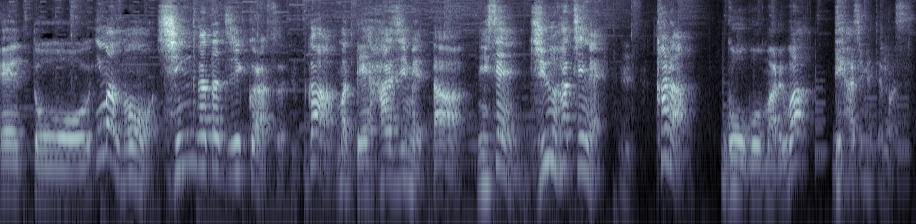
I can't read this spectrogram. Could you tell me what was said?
えっ、と、今の新型 G クラスが、まあ、出始めた2018年から550は出始めてます。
